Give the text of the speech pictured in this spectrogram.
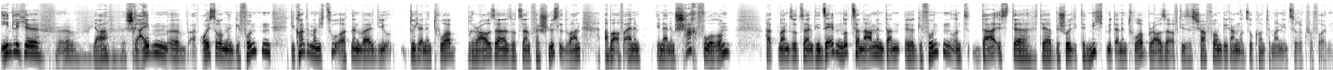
ähnliche äh, ja, Schreiben, äh, Äußerungen gefunden. Die konnte man nicht zuordnen, weil die durch einen Tor-Browser sozusagen verschlüsselt waren. Aber auf einem, in einem Schachforum hat man sozusagen denselben Nutzernamen dann äh, gefunden und da ist der, der Beschuldigte nicht mit einem Tor-Browser auf dieses Schachforum gegangen und so konnte man ihn zurückverfolgen.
